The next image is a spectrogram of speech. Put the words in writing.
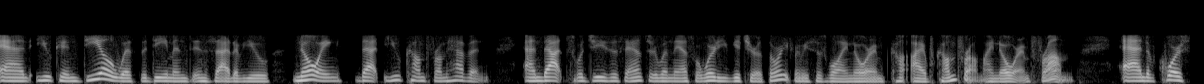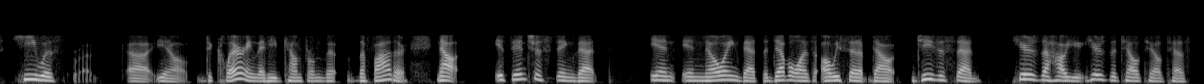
And you can deal with the demons inside of you knowing that you come from heaven. And that's what Jesus answered when they asked, "Well, where do you get your authority from?" He says, "Well, I know where I'm co- I've come from. I know where I'm from." And of course, he was uh, you know, declaring that he'd come from the, the Father. Now, it's interesting that in in knowing that the devil wants to always set up doubt, Jesus said, "Here's the how you here's the telltale test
